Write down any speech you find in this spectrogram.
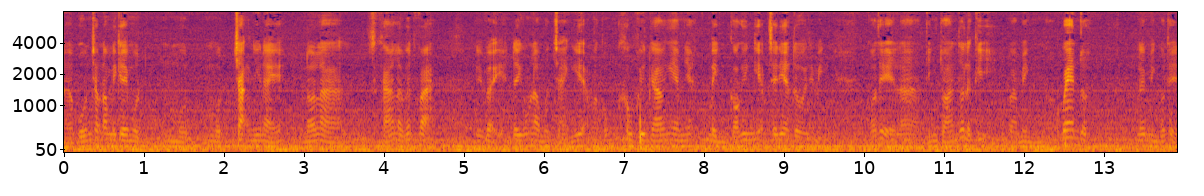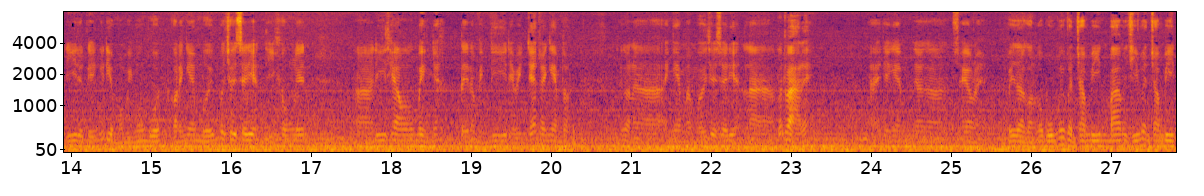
ờ, 450 cây một một một chặng như này ấy, nó là khá là vất vả. Vì vậy đây cũng là một trải nghiệm và cũng không khuyên cáo anh em nhé. Mình có kinh nghiệm xe điện rồi thì mình có thể là tính toán rất là kỹ và mình quen rồi. Nên mình có thể đi được đến cái điểm mà mình mong muốn. Còn anh em mới mới chơi xe điện thì không nên à, đi theo mình nhé. Đây là mình đi để mình test cho anh em thôi chứ còn là anh em mà mới chơi xe điện là vất vả đấy. Đấy, thì anh em à, xem này. Bây giờ còn có 40 phần trăm pin 39 phần trăm pin.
